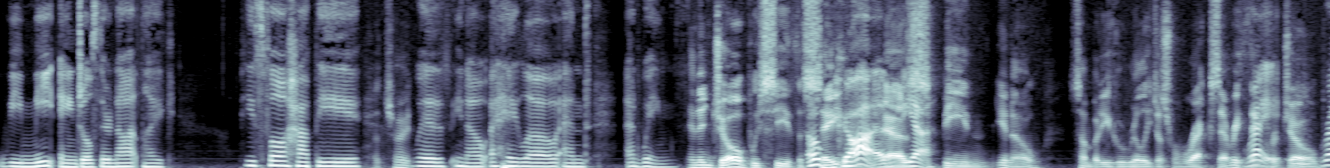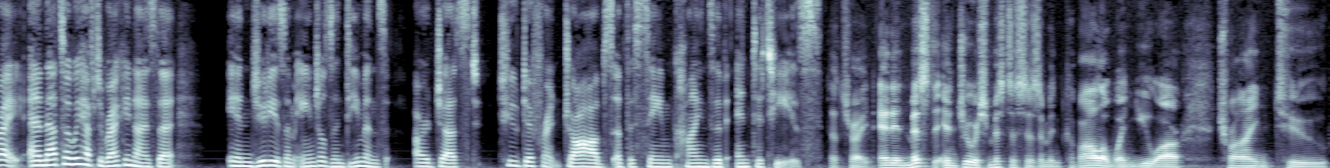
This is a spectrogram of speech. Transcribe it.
we meet angels. They're not like peaceful, happy, That's right. with, you know, a halo and and wings. And in Job, we see the Oh, Satan God, as yeah. being, you know, somebody who really just wrecks everything right. for Job. Right. And that's why we have to recognize that in Judaism, angels and demons are just two different jobs of the same kinds of entities. That's right. And in myst- in Jewish mysticism in Kabbalah, when you are trying to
